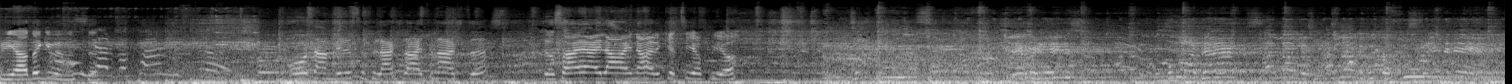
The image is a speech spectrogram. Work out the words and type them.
Rüyada gibi misin? Yer bakar mısın? Oradan birisi flashlight'ını açtı. Josiah ile aynı hareketi yapıyor. There. Come on, Dad. I love it. I love it with the food in hand.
